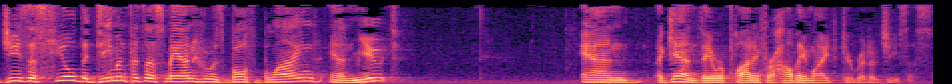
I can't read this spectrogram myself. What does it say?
Jesus healed the demon possessed man who was both blind and mute. And again, they were plotting for how they might get rid of Jesus.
